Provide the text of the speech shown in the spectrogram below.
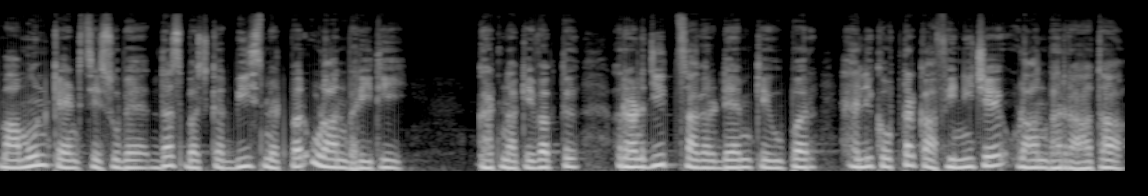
मामून कैंट से सुबह दस बजकर बीस मिनट पर उड़ान भरी थी। घटना के वक्त रणजीत सागर डैम के ऊपर हेलीकॉप्टर काफ़ी नीचे उड़ान भर रहा था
